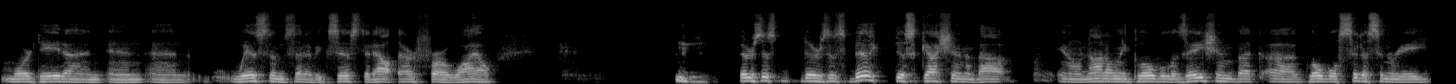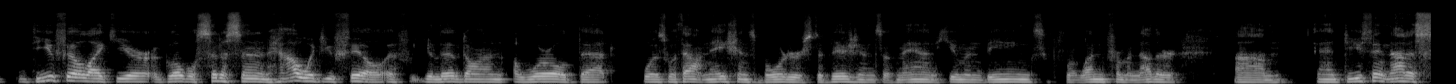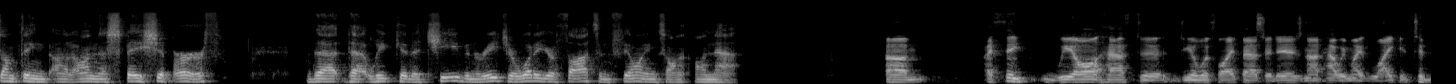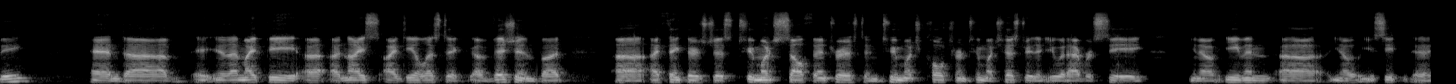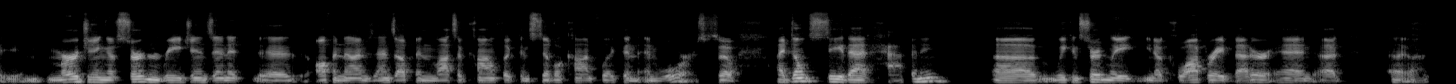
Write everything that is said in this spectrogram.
more data and, and and wisdoms that have existed out there for a while there's this there's this big discussion about you know not only globalization but uh, global citizenry do you feel like you're a global citizen and how would you feel if you lived on a world that was without nations, borders, divisions of man, human beings, for one from another. Um, and do you think that is something on, on the spaceship Earth that that we could achieve and reach, or what are your thoughts and feelings on on that? Um, I think we all have to deal with life as it is, not how we might like it to be. And uh, it, you know that might be a, a nice idealistic uh, vision, but uh, I think there's just too much self-interest and too much culture and too much history that you would ever see. You know, even uh, you know, you see uh, merging of certain regions, and it uh, oftentimes ends up in lots of conflict and civil conflict and, and wars. So I don't see that happening. Uh, we can certainly, you know, cooperate better and uh,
